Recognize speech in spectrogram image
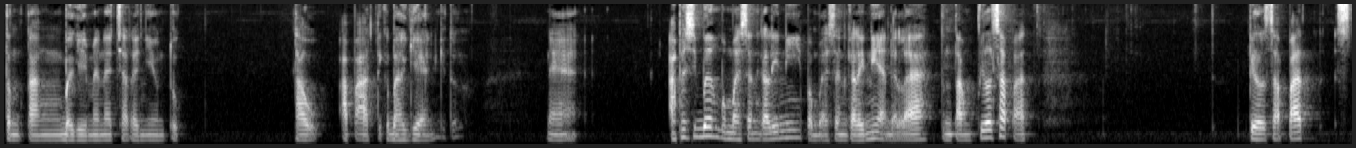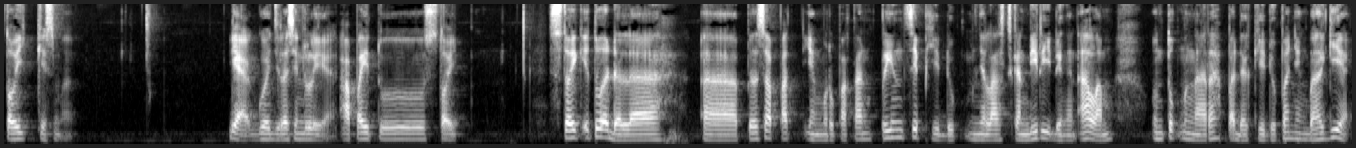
tentang bagaimana caranya untuk tahu apa arti kebahagiaan gitu nah apa sih bang pembahasan kali ini pembahasan kali ini adalah tentang filsafat filsafat stoikisme. Ya, gue jelasin dulu ya, apa itu stoik. Stoik itu adalah uh, filsafat yang merupakan prinsip hidup menyelaraskan diri dengan alam untuk mengarah pada kehidupan yang bahagia.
